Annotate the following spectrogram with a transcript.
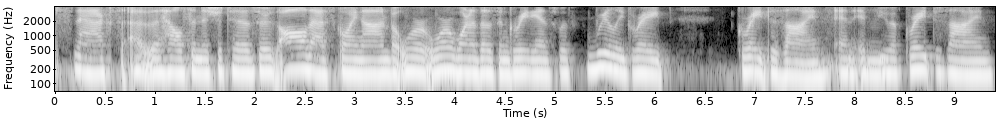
snacks, uh, the health initiatives. There's all that's going on, but we're we're one of those ingredients with really great great design. And if you have great design,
